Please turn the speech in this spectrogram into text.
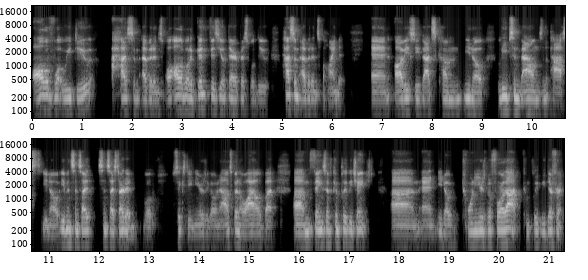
all of what we do has some evidence. All of what a good physiotherapist will do has some evidence behind it. And obviously that's come, you know, leaps and bounds in the past, you know, even since I since I started, well, 16 years ago now. It's been a while, but um, things have completely changed. Um, and you know, 20 years before that, completely different.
